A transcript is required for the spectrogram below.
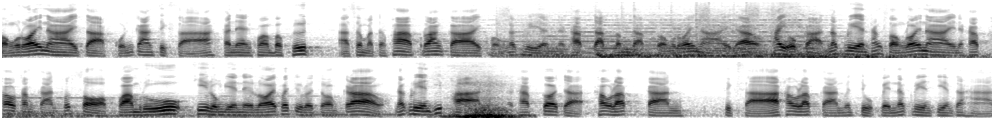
200 นายจากผลการศึกษา คะแนนความประพฤติสมรรถภาพร่างกายของนักเรียนนะครับ จัดลำดับ 200 นาย แล้วให้โอกาสนักเรียนทั้ง 200 นายนะครับเข้าทำการทดสอบความรู้ที่โรงเรียนในร้อยพระจุลจอมเกล้านักเรียนที่ผ่านนะครับก็จะเข้ารับการศึกษาเข้ารับการบรรจุเป็นนักเรียนเตรียมทหาร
